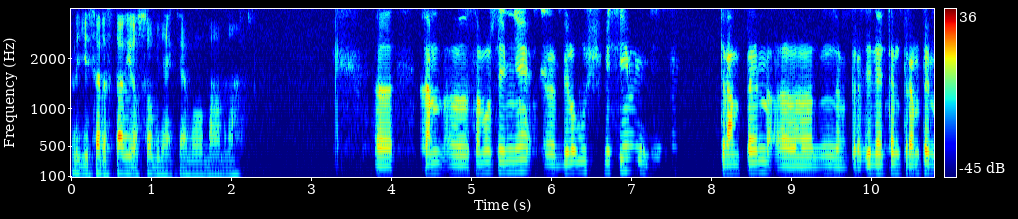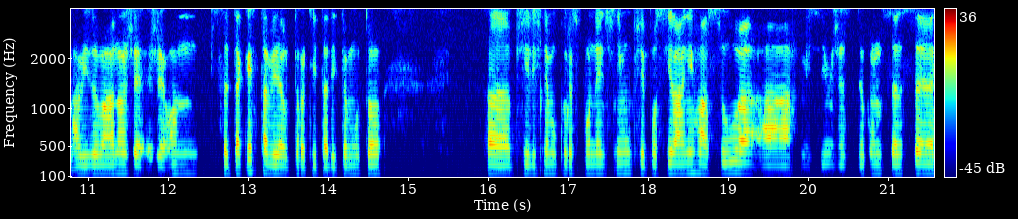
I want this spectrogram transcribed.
lidi se dostaví osobně k těm volbám. No. Eh, tam eh, samozřejmě eh, bylo už, myslím, Trumpem, prezidentem Trumpem avizováno, že, že on se také stavil proti tady tomuto přílišnému korespondenčnímu přeposílání hlasů a, a myslím, že dokonce se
